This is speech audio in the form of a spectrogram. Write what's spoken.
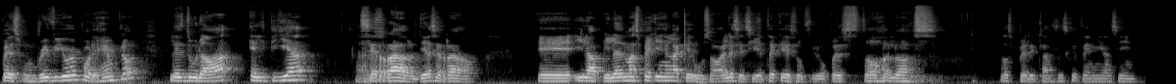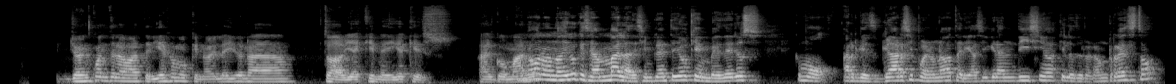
pues un reviewer, por ejemplo, les duraba el día Ah, cerrado, el día cerrado. Eh, y la pila es más pequeña en la que usaba el S7, que sufrió pues todos los, los percances que tenía así. Yo en cuanto a la batería como que no he leído nada todavía que me diga que es algo malo. No, no, no digo que sea mala, simplemente digo que en vez de ellos como arriesgarse y poner una batería así grandísima que les durara un resto,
